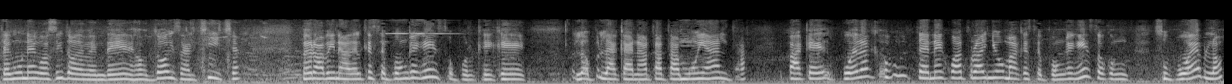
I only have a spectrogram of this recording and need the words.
Tengo un negocito de vender hot dog y salchicha, pero Abinader que se ponga en eso, porque que la canasta está muy alta, para que pueda tener cuatro años más que se ponga en eso con su pueblo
